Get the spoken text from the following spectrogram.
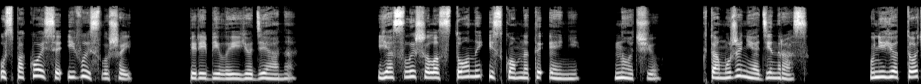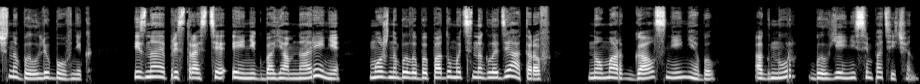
успокойся и выслушай», — перебила ее Диана. Я слышала стоны из комнаты Энни. Ночью. К тому же не один раз. У нее точно был любовник. И зная пристрастие Эйни к боям на арене, можно было бы подумать на гладиаторов, но Марк Гал с ней не был. Агнур был ей не симпатичен.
